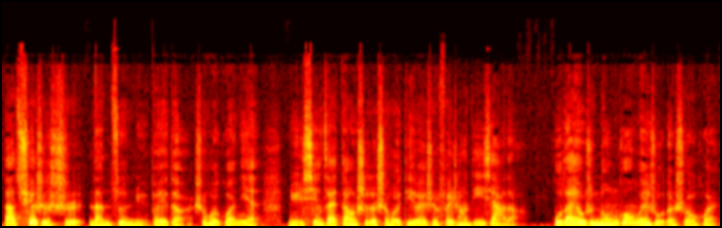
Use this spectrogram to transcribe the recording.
那确实是男尊女卑的社会观念，女性在当时的社会地位是非常低下的。古代又是农耕为主的社会，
